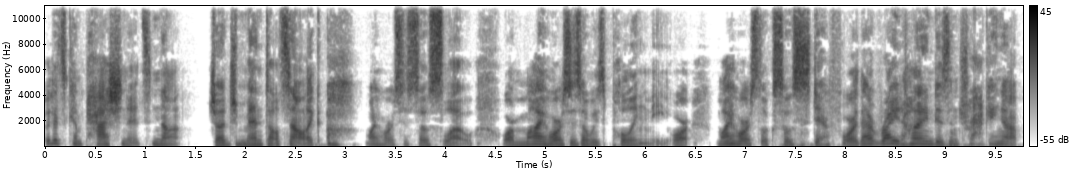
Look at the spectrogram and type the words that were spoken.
but it's compassionate. It's not judgmental. It's not like, oh, my horse is so slow, or my horse is always pulling me, or my horse looks so stiff, or that right hind isn't tracking up.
